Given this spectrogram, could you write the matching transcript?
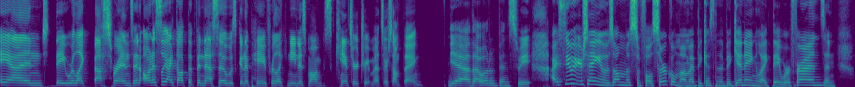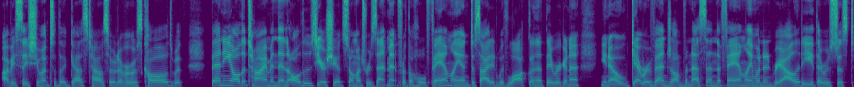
and they were like best friends. And honestly, I thought that Vanessa was going to pay for like Nina's mom's cancer treatments or something. Yeah, that would have been sweet. I see what you're saying. It was almost a full circle moment because in the beginning, like they were friends, and obviously she went to the guest house or whatever it was called with Benny all the time. And then all those years, she had so much resentment for the whole family and decided with Lachlan that they were going to, you know, get revenge on Vanessa and the family. When in reality, there was just,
